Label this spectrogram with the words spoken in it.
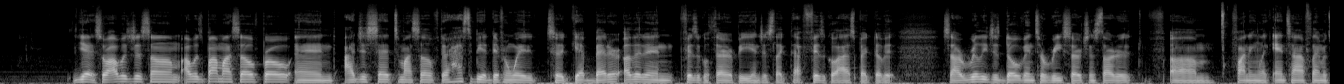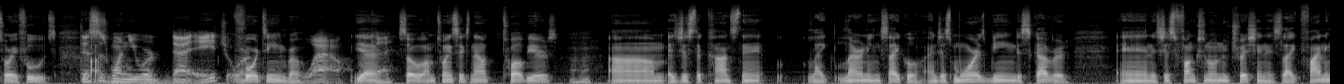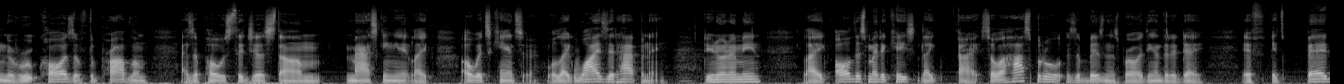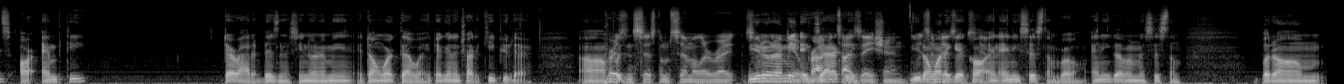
yeah. So I was just um, I was by myself, bro, and I just said to myself, there has to be a different way to get better other than physical therapy and just like that physical aspect of it. So I really just dove into research and started um, finding like anti-inflammatory foods. This is when you were that age, or 14, bro. Wow. Yeah. Okay. So I'm 26 now, 12 years. Uh-huh. Um, it's just a constant like learning cycle, and just more is being discovered. And it's just functional nutrition. It's like finding the root cause of the problem as opposed to just um, masking it like, oh, it's cancer. Well, like, why is it happening? Do you know what I mean? Like all this medication, like, all right. So a hospital is a business, bro. At the end of the day, if its beds are empty, they're out of business. You know what I mean? It don't work that way. They're gonna try to keep you there. Um, but- Prison system similar, right? You know what I Similar mean? Exactly. Privatization. you don't want to get caught yeah. in any system, bro. Any government system. But um,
